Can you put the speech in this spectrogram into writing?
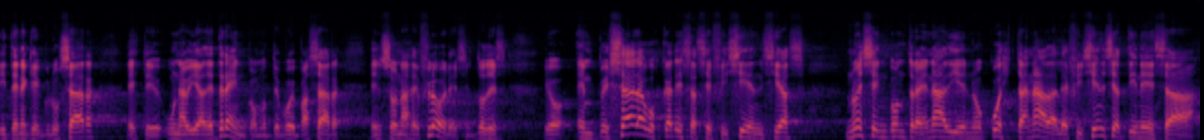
y tenés que cruzar este, una vía de tren, como te puede pasar en zonas de flores. Entonces, empezar a buscar esas eficiencias no es en contra de nadie, no cuesta nada. La eficiencia tiene esa,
